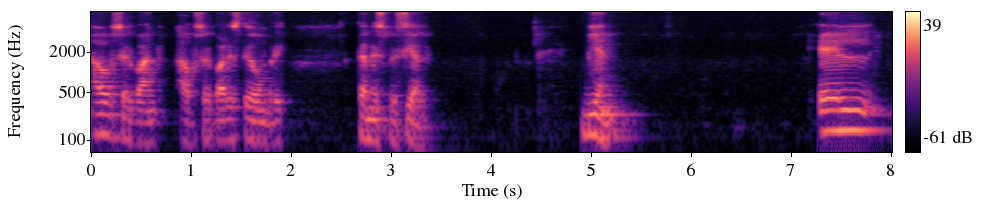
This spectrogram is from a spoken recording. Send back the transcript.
a observar, a observar este hombre tan especial. Bien, el,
